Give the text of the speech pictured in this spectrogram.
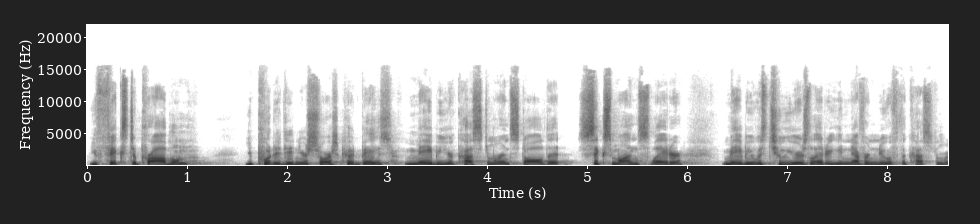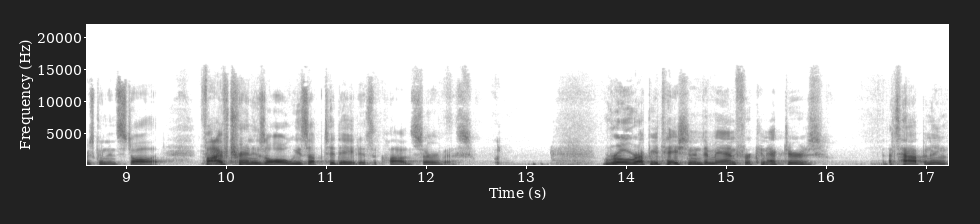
You fixed a problem, you put it in your source code base, maybe your customer installed it six months later, maybe it was two years later, you never knew if the customer was gonna install it. Fivetran is always up to date as a cloud service. Grow reputation and demand for connectors, that's happening.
